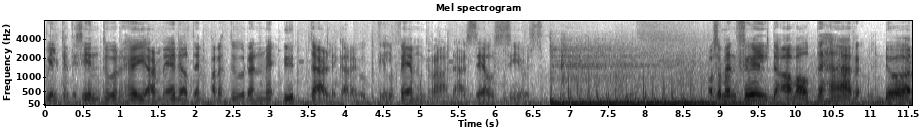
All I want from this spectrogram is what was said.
vilket i sin tur höjer medeltemperaturen med ytterligare upp till 5 grader Celsius. Och som en följd av allt det här dör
